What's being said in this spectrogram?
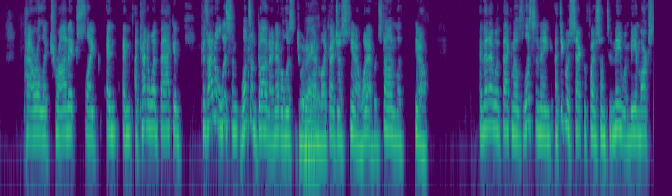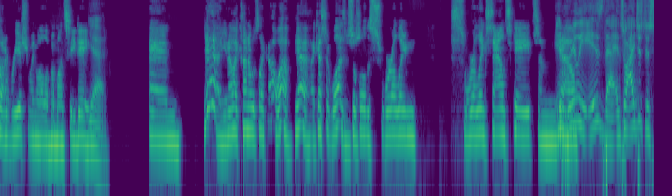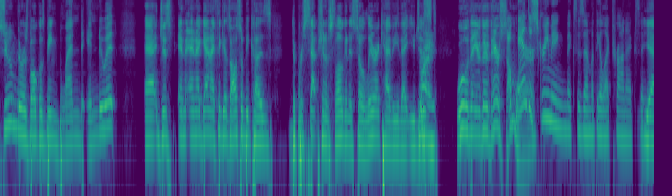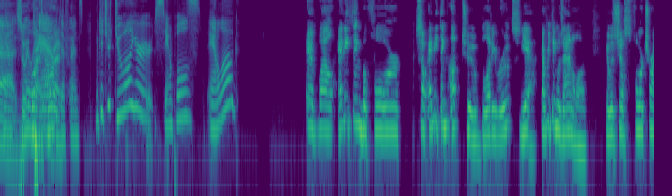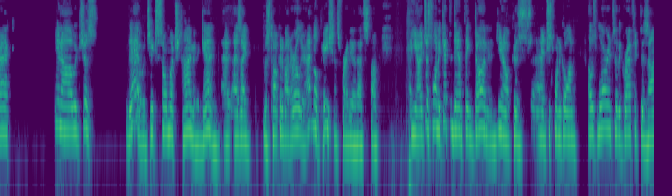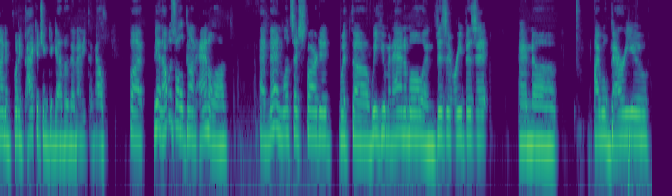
power electronics like and and I kind of went back and because I don't listen once I'm done I never listen to it again like I just you know whatever it's done you know and then I went back and I was listening I think it was Sacrifice Unto Me when me and Mark started reissuing all of them on CD Yeah, and yeah, you know, I kind of was like, oh wow, yeah, I guess it was. It's just all the swirling, swirling soundscapes, and you it know, really is that. And so I just assumed there was vocals being blend into it. Uh, just and and again, I think it's also because the perception of slogan is so lyric heavy that you just Right. well they are they're there somewhere. And the screaming mixes in with the electronics. And Yeah, you can't so it really Right, tell right. the difference. But did you do all your samples analog? And, well, anything before, so anything up to Bloody Roots, yeah, everything was analog. It was just four track. You know, I would just, yeah, it would take so much time. And again, as, as I was talking about earlier, I have no patience for any of that stuff. You know, I just want to get the damn thing done, and you know, because I just want to go on. I was more into the graphic design and putting packaging together than anything else. But yeah, that was all done analog. And then once I started with uh, We Human Animal and Visit Revisit and uh, I Will Bury You,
